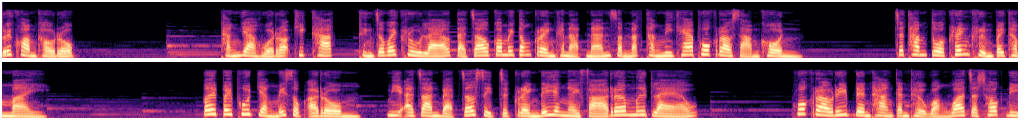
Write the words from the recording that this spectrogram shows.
ด้วยความเคารพ ทั้งอย่าหัวเราะคิกคัก ถึงจะไว้ครูแล้วแต่เจ้าก็ไม่ต้องเกรงขนาดนั้นสำนักทั้งมีแค่พวกเราสามคน จะทำตัวเคร่งขรึมไปทำไม เป้ยไปพูดอย่างไม่สบอารมณ์ มีอาจารย์แบบเจ้าสิทธิ์จะเกรงได้ยังไงฟ้าเริ่มมืดแล้ว พวกเรารีบเดินทางกันเถอะหวังว่าจะโชคดี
